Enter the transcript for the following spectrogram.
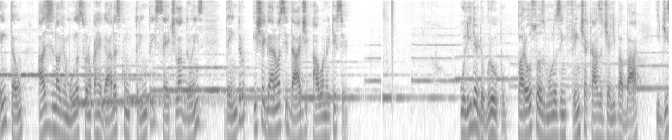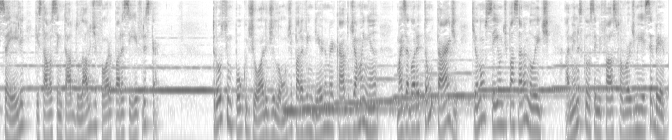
Então, as 19 mulas foram carregadas com 37 ladrões dentro e chegaram à cidade ao anoitecer. O líder do grupo parou suas mulas em frente à casa de Ali Babá e disse a ele que estava sentado do lado de fora para se refrescar. Trouxe um pouco de óleo de longe para vender no mercado de amanhã, mas agora é tão tarde que eu não sei onde passar a noite, a menos que você me faça o favor de me receber.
